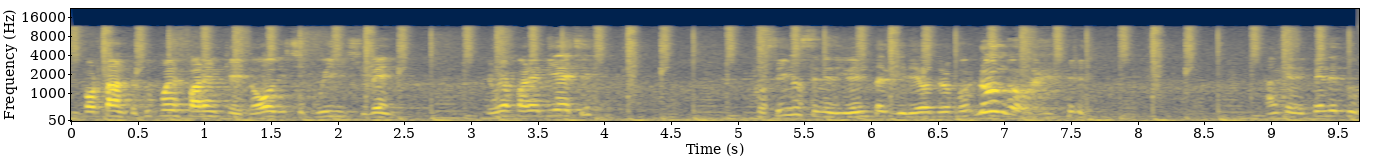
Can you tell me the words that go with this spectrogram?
Importante, tu puoi fare anche 12, 15, 20. Io voy fare 10 così non se ne diventa il video troppo lungo anche dipende tu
